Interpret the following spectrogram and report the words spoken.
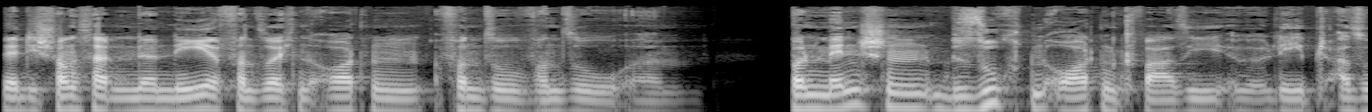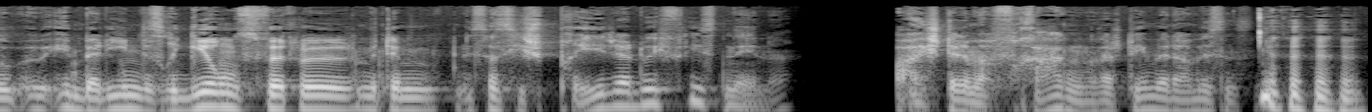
Wer die Chance hat, in der Nähe von solchen Orten, von so, von so, ähm, von Menschen besuchten Orten quasi äh, lebt. Also äh, in Berlin das Regierungsviertel mit dem, ist das die Spree, die da durchfließt? Nee, ne? Oh, ich stelle mal Fragen, da stehen wir da wissen.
